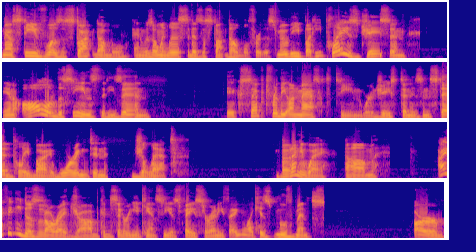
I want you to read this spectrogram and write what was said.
Now, Steve was a stunt double and was only listed as a stunt double for this movie, but he plays Jason in all of the scenes that he's in, except for the unmasked scene where Jason is instead played by Warrington Gillette. But anyway, um, I think he does an all right job considering you can't see his face or anything. Like his movements are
